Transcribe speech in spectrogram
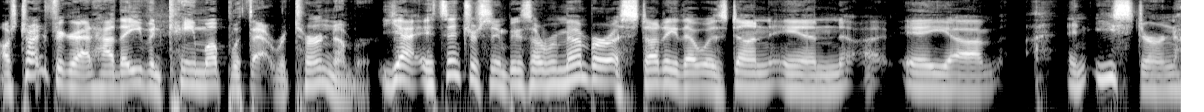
I was trying to figure out how they even came up with that return number. Yeah, it's interesting because I remember a study that was done in uh, a um, an Eastern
